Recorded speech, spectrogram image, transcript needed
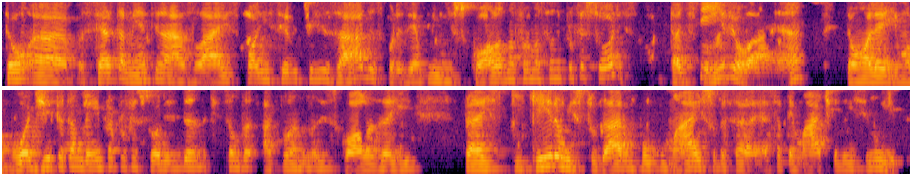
Então, uh, certamente as lives podem ser utilizadas, por exemplo, em escolas na formação de professores. Está disponível Sim. lá, né? Então, olha aí, uma boa dica também para professores que estão atuando nas escolas aí para que queiram estudar um pouco mais sobre essa, essa temática do ensino híbrido.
